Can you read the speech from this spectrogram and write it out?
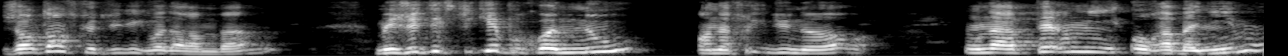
j'entends ce que tu dis, Rambam, mais je vais t'expliquer pourquoi nous, en Afrique du Nord, on a permis aux rabbinim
